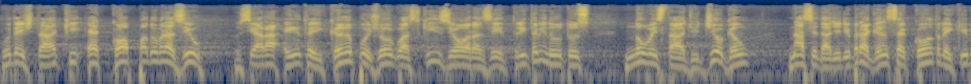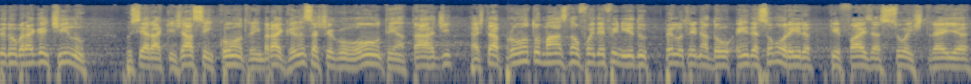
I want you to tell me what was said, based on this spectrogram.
o destaque é Copa do Brasil. O Ceará entra em campo, jogo às 15 horas e 30 minutos, no estádio Diogão, na cidade de Bragança, contra a equipe do Bragantino. O Ceará, que já se encontra em Bragança, chegou ontem à tarde, já está pronto, mas não foi definido pelo treinador Enderson Moreira, que faz a sua estreia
